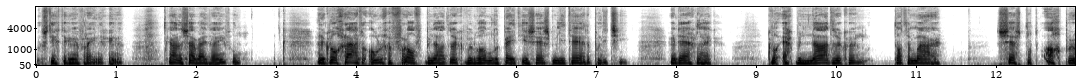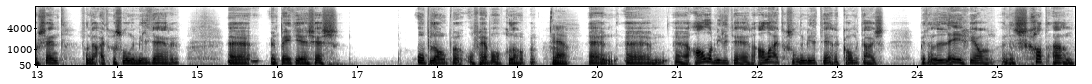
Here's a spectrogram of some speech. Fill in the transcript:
stichtingen en verenigingen. Ja, daar zijn wij er een van. En ik wil graag ook nog vooral benadrukken. We behandelen PTSS, militaire politie en dergelijke. Ik wil echt benadrukken dat er maar 6 tot 8 procent van de uitgezonden militairen een PTSS oplopen of hebben opgelopen. Ja. En uh, alle militairen, alle uitgezonden militairen komen thuis met een legio en een schat aan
